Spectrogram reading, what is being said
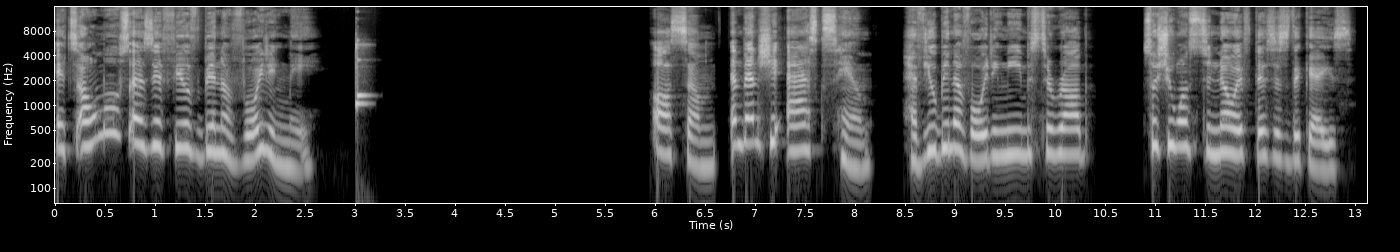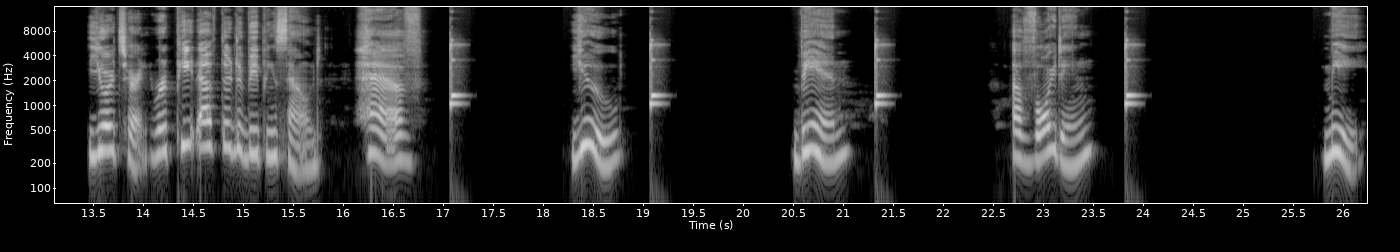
It's almost as if you've been avoiding me. Awesome. And then she asks him, Have you been avoiding me, Mr. Rob? So she wants to know if this is the case. Your turn. Repeat after the beeping sound. Have you been avoiding me?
